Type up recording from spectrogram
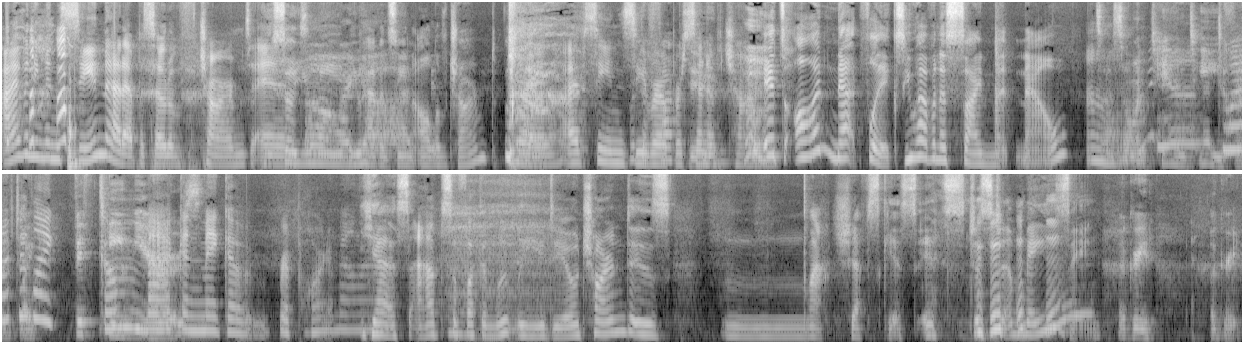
I haven't even seen that episode of Charmed, and so you Oh my mean you haven't seen all of Charmed? no, I've seen zero fuck, percent of? Charmed. it's on Netflix. You have an assignment now. it's also on oh, tnt Do I have to like, like 15 come years back and make a report about it? Yes, absolutely, you do. Charmed is mwah, chef's kiss. It's just amazing. agreed agreed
